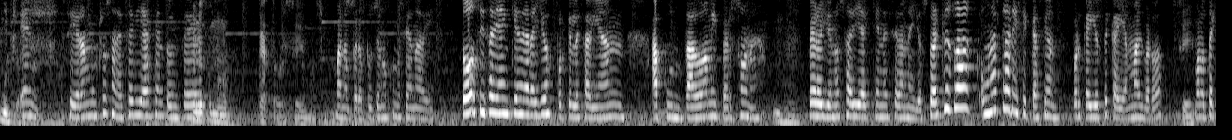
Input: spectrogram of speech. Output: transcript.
Muchos. En, sí, eran muchos en ese viaje, entonces. Bueno, como 14 más o menos. Bueno, pero pues yo no conocía a nadie. Todos sí sabían quién era yo porque les habían apuntado a mi persona, pero yo no sabía quiénes eran ellos. Pero aquí les va una clarificación, porque yo te caía mal, ¿verdad? Sí. Bueno, te,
